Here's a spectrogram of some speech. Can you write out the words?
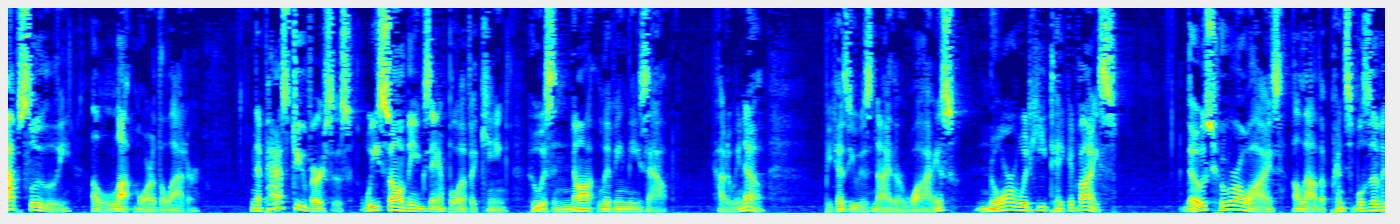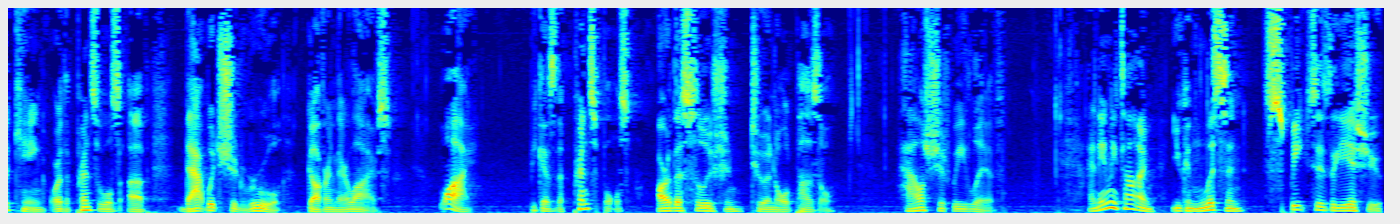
absolutely a lot more of the latter. In the past two verses, we saw the example of a king who was not living these out. How do we know? Because he was neither wise, nor would he take advice. Those who are wise allow the principles of a king or the principles of that which should rule govern their lives. Why? Because the principles are the solution to an old puzzle. How should we live? At any time, you can listen, speak to the issue,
